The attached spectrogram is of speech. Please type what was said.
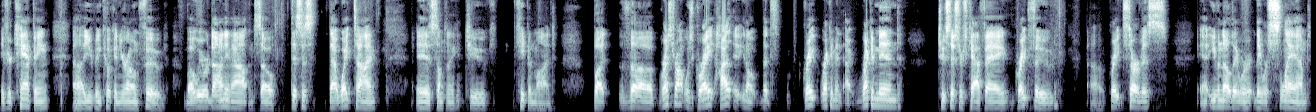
if you're camping, uh, you've been cooking your own food. But we were dining out, and so this is that wait time is something to keep in mind. But the restaurant was great. High, you know, that's great. Recommend I recommend Two Sisters Cafe. Great food, uh, great service. Even though they were they were slammed,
